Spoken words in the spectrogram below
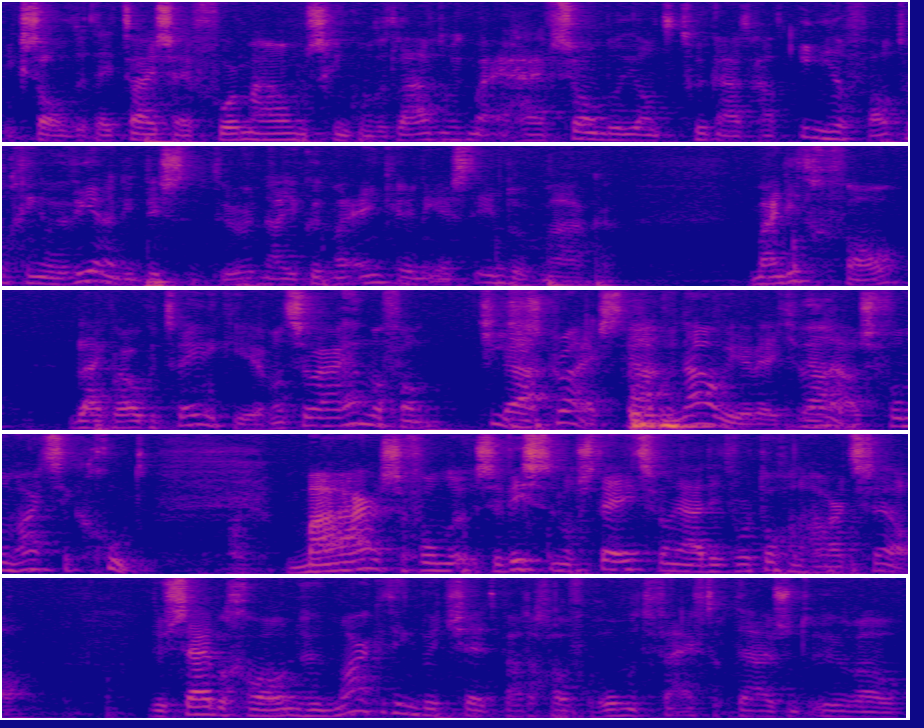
ik zal de details even voor me houden, misschien komt het later nog. Maar hij heeft zo'n briljante truc uitgehaald. In ieder geval, toen gingen we weer naar die distributeur. Nou, je kunt maar één keer een eerste indruk maken. Maar in dit geval blijkbaar ook een tweede keer. Want ze waren helemaal van, Jesus Ja. Christ, wat hebben we nou weer, weet je wel. Ja. Nou, ze vonden hem hartstikke goed. Maar ze, vonden, ze wisten nog steeds van, ja, dit wordt toch een hard sell. Dus zij hebben gewoon hun marketingbudget, we hadden geloof ik 150.000 euro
